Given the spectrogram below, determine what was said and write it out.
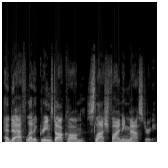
head to athleticgreens.com slash findingmastery.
